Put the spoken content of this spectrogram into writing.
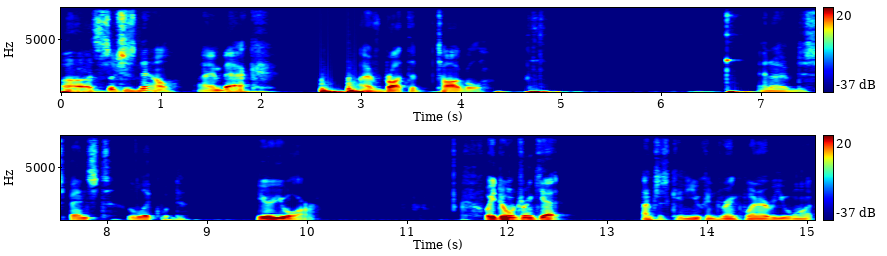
Uh, such as now, I am back. I've brought the toggle. And I've dispensed the liquid. Here you are. Wait, don't drink yet. I'm just kidding. You can drink whenever you want.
